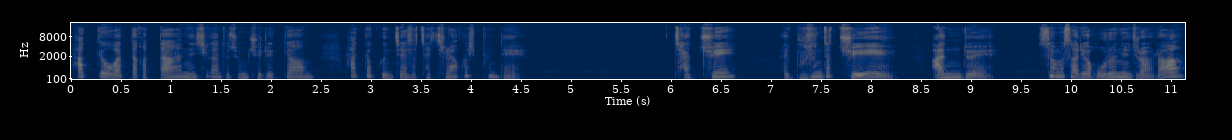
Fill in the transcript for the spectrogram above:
학교 왔다 갔다 하는 시간도 좀 줄일 겸 학교 근처에서 자취를 하고 싶은데. 자취? 아니, 무슨 자취? 안 돼. 스무 살이 어른인 줄 알아?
